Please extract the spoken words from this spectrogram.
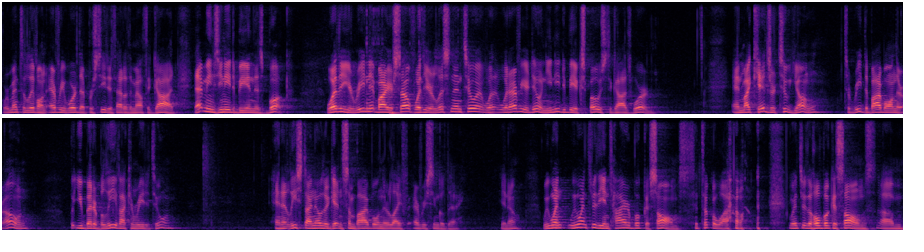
We're meant to live on every word that proceedeth out of the mouth of God. That means you need to be in this book. Whether you're reading it by yourself, whether you're listening to it, whatever you're doing, you need to be exposed to God's word. And my kids are too young to read the Bible on their own, but you better believe I can read it to them. And at least I know they're getting some Bible in their life every single day. You know? We went, we went through the entire book of Psalms. It took a while. went through the whole book of Psalms. Um,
